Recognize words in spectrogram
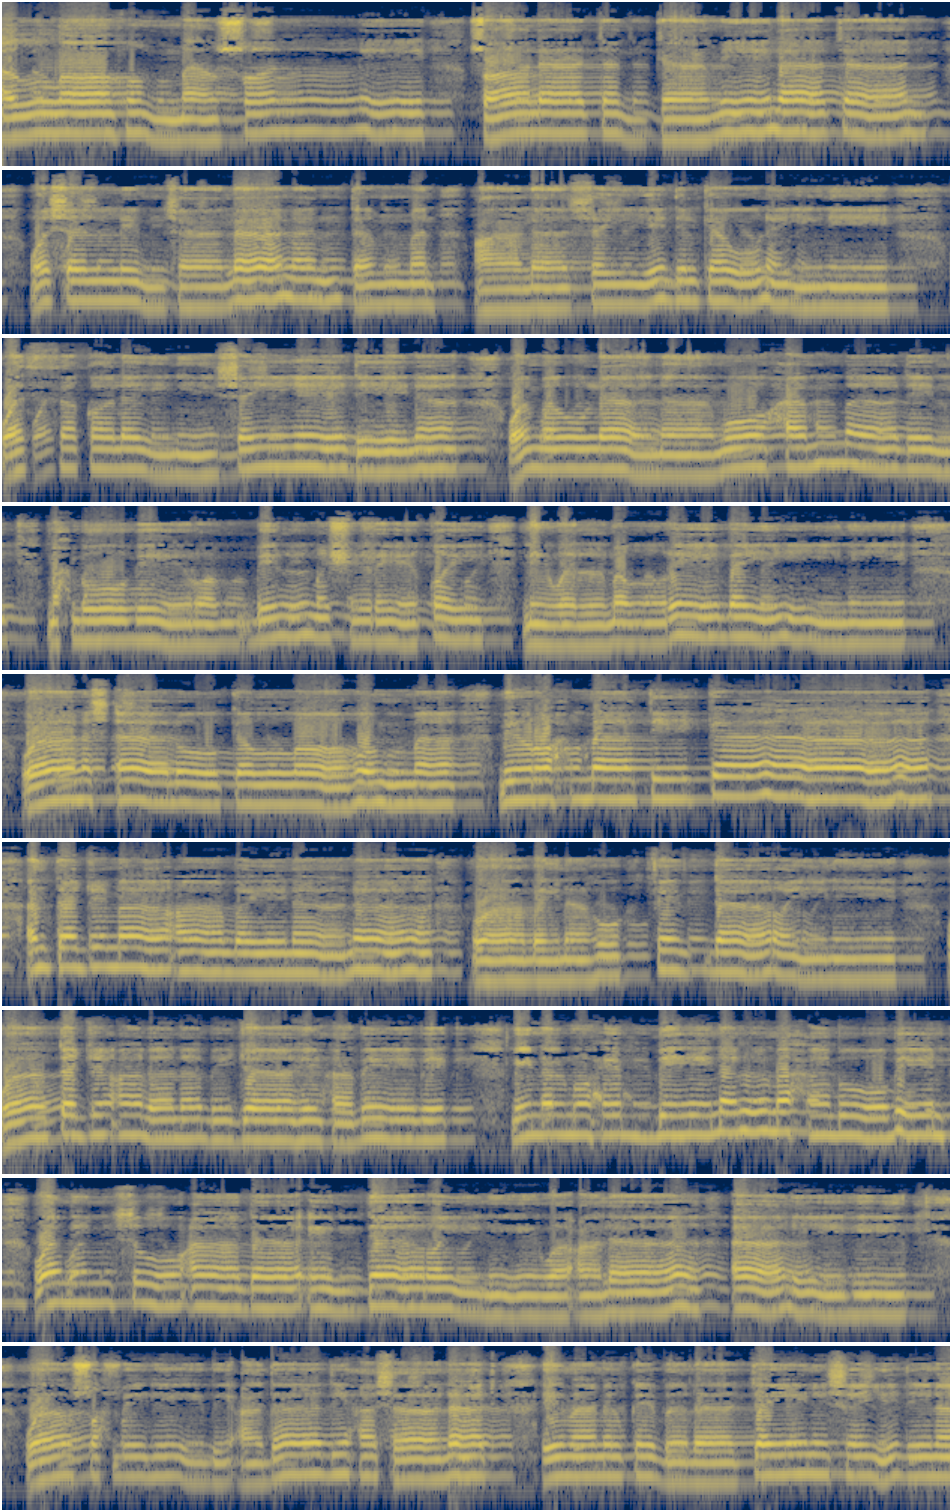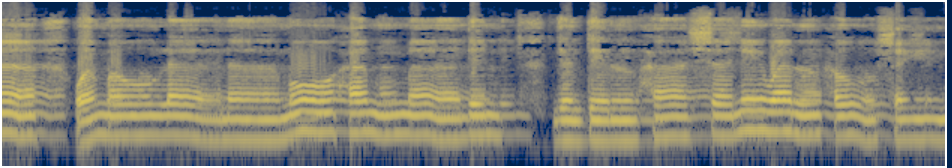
اللهم صل صلاة كاملة وسلم سلاما تما على سيد الكونين. والثقلين سيدنا ومولانا محمد محبوب رب المشرقين والمغربين ونسألك اللهم برحمتك أن تجمع بيننا وبينه في الدارين وتجعلنا بجاه حبيبك من المحبين المحبوبين ومن سعداء الدارين وعلى آله وصحبه بعداد حسنات إمام القبلتين سيدنا ومولانا محمد جد الحسن والحسين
